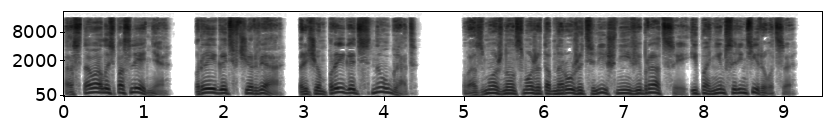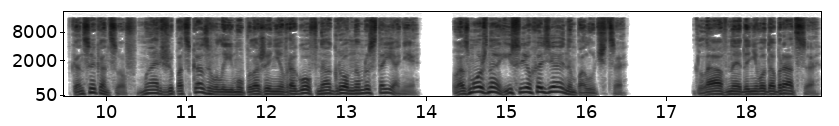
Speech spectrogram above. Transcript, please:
Оставалось последнее — прыгать в червя, причем прыгать наугад. Возможно, он сможет обнаружить лишние вибрации и по ним сориентироваться. В конце концов, Марь же подсказывала ему положение врагов на огромном расстоянии. Возможно, и с ее хозяином получится. Главное до него добраться,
